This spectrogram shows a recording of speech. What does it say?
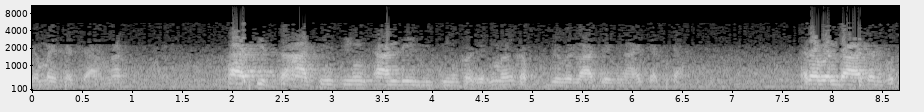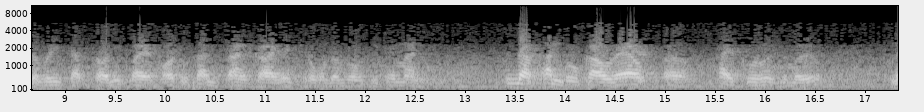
ยังไม่กระจ่างนักถ้าจิตสะอาดจริงๆทานดีจริงๆก็เห็นเหมือนกับเวลาเดินหายจัดจัด ระบรรดาท่านพุทธบริษัทตอนนี้ไปขอทุกท่านตั้งกายให้ตรงดำรงจิตให้มั่นสำหรับท่านผู้เก่าแล้วให้ควรเสมอใน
